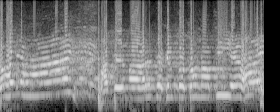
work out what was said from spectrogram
সহজে নাই। হাতে মার দেখেন কখনো বিয়ে হয়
